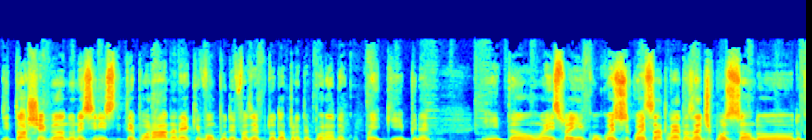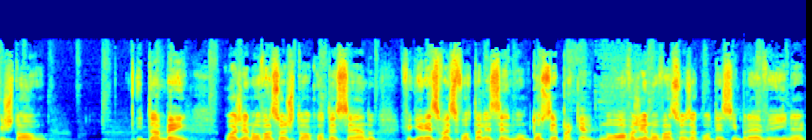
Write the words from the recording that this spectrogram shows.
de estar chegando nesse início de temporada, né? Que vão poder fazer toda a pré-temporada com a equipe, né? Então é isso aí. Com, esses, com esses atletas à disposição do, do Cristóvão e também com as renovações que estão acontecendo, Figueirense vai se fortalecendo. Vamos torcer para que as novas renovações aconteçam em breve aí, né?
